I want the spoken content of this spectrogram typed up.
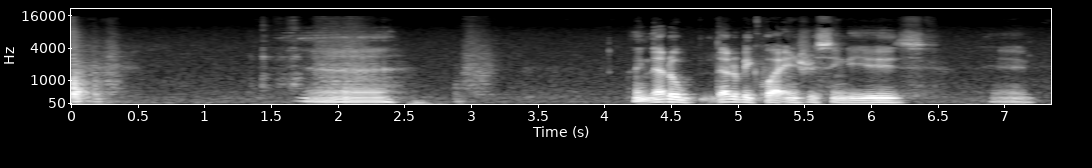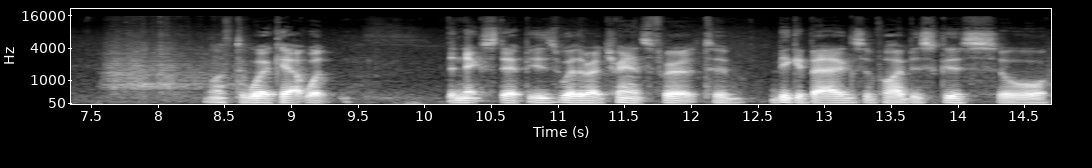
Uh, I think that'll that'll be quite interesting to use. Yeah. I'll have to work out what the next step is, whether I transfer it to bigger bags of hibiscus or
